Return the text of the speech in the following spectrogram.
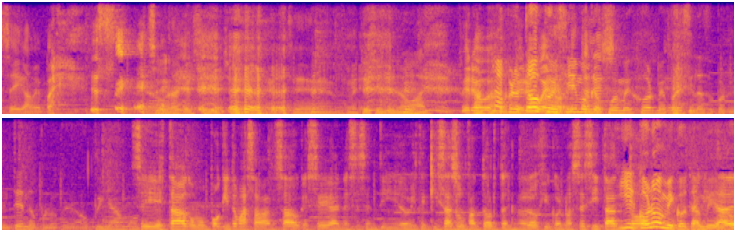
Sega, me parece. La verdad que sí, che, este, me estoy sintiendo mal. Pero, No, pero, todos bueno, coincidimos que fue mejor, me parece, la Super Nintendo, por lo que opinamos. Sí, estaba como un poquito más avanzado que Sega en ese sentido, ¿viste? Quizás un factor tecnológico, no sé si tanto. Y económico también, ojo,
